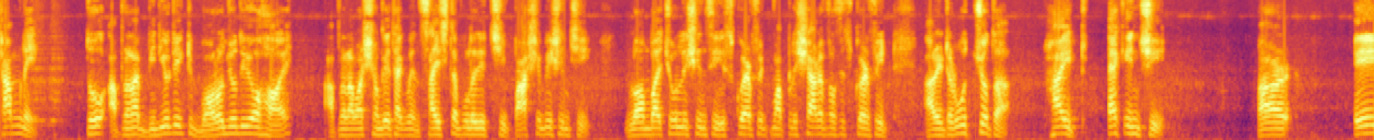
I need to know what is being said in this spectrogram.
সামনে। তো আপনারা ভিডিওটি একটু বড় যদিও হয়, আপনারা আমার সঙ্গে থাকবেন। সাইজটা বলে দিচ্ছি, পাশে বিশ ইঞ্চি। লম্বায় চল্লিশ ইঞ্চি স্কোয়ার ফিট মাপলে সাড়ে পাঁচ স্কোয়ার ফিট আর এটার উচ্চতা হাইট এক ইঞ্চি। আর এই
